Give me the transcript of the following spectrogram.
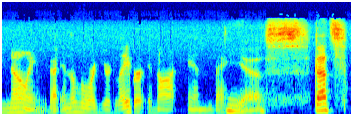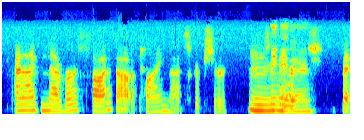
knowing that in the Lord your labor is not in vain. Yes. That's And I've never thought about applying that scripture mm, me neither. But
